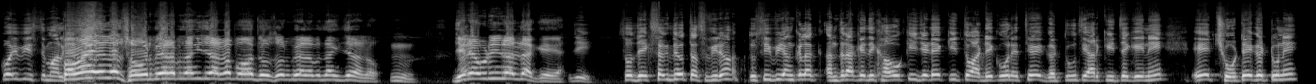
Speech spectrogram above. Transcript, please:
ਕੋਈ ਵੀ ਇਸਤੇਮਾਲ ਕਰ। ਭਾਵੇਂ ਇਹਦਾ 100 ਰੁਪਏ ਵਾਲਾ ਪਤੰਗ ਚਲਾ ਲਓ ਭਾਵੇਂ 200 ਰੁਪਏ ਵਾਲਾ ਪਤੰਗ ਚਲਾ ਲਓ। ਹੂੰ। ਜਿਹੜੇ ਓਰੀਜਨਲ ਧਾਗੇ ਆ। ਜੀ। ਸੋ ਦੇਖ ਸਕਦੇ ਹੋ ਤਸਵੀਰਾਂ। ਤੁਸੀਂ ਵੀ ਅੰਕਲ ਅੰਦਰ ਆ ਕੇ ਦਿਖਾਓ ਕਿ ਜਿਹੜੇ ਕਿ ਤੁਹਾਡੇ ਕੋਲ ਇੱਥੇ ਗੱਟੂ ਤਿਆਰ ਕੀਤੇ ਗਏ ਨੇ। ਇਹ ਛੋਟੇ ਗੱਟੂ ਨੇ।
